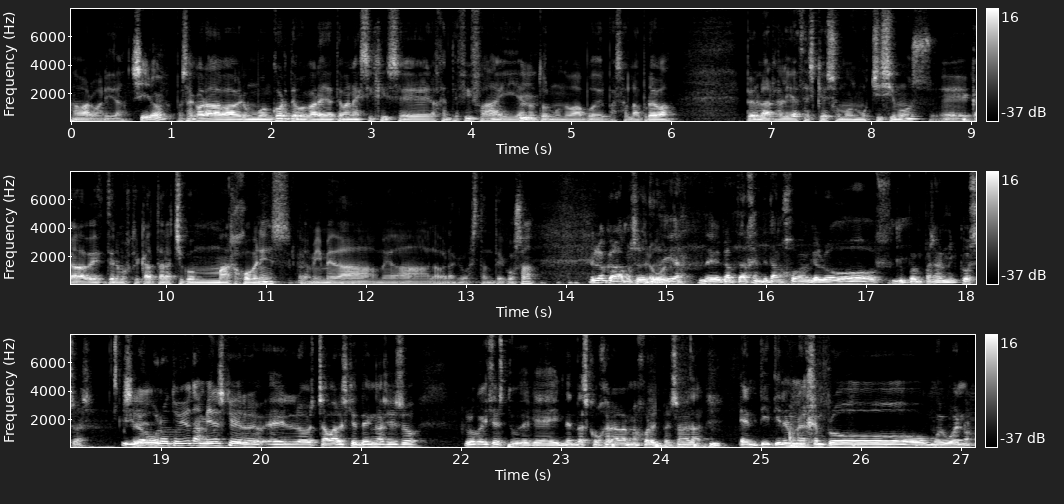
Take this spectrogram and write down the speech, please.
Una barbaridad. Sí, ¿no? Pasa que ahora va a haber un buen corte porque ahora ya te van a exigirse la gente FIFA y ya Mm. no todo el mundo va a poder pasar la prueba. Pero la realidad es que somos muchísimos. eh, cada vez tenemos que captar a chicos más jóvenes. Que a mí me da, me da la verdad que bastante cosa. Es lo que hablamos el Pero otro bueno. día, de captar gente tan joven que luego que pueden pasar mil cosas. Y Sí. lo bueno tuyo también es que el- el- los chavales que tengas y eso, lo que dices tú, de que intentas coger a las mejores personas, en ti tienen un ejemplo muy bueno.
